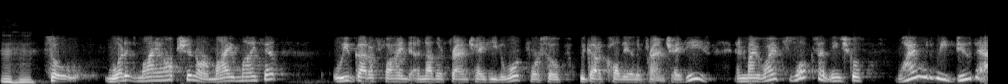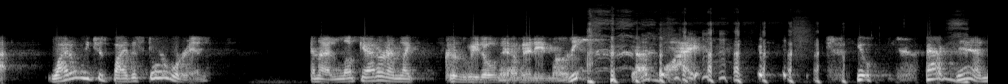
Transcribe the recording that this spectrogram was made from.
Mm-hmm. So what is my option or my mindset? We've got to find another franchisee to work for. So we got to call the other franchisees. And my wife looks at me and she goes, why would we do that? Why don't we just buy the store we're in? And I look at her and I'm like, because we don't have any money. That's why. you know, back then,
